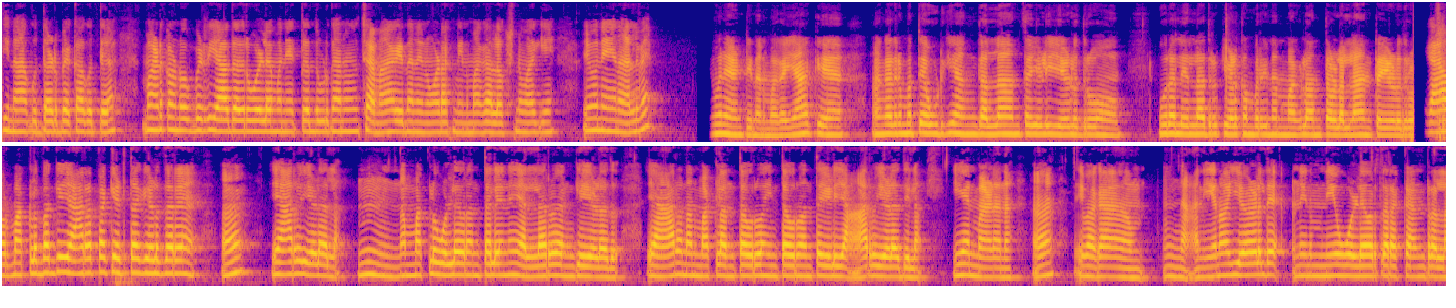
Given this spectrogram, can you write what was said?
ದಿನ ಗುದ್ದಾಡಬೇಕಾಗುತ್ತೆ. ಮಾಡ್ಕೊಂಡು ಹೋಗ್ಬಿಡ್ರಿ. ಯಾವುದಾದ್ರೂ ಒಳ್ಳೆ ಮನೆಗೆ ತಂದು ಹುಡ್ಗನು ಚೆನ್ನಾಗಿದ್ದಾನೆ ನೋಡಕ್ಕೆ ನಿನ್ನ ಮಗ ಲಕ್ಷಣವಾಗಿ. ಇವನೇನು ಅಲ್ವೇ? ಇವನೇ ಆಂಟಿ ನನ್ನ ಮಗ. ಯಾಕೆ? ಹಂಗಾದ್ರೆ ಮತ್ತೆ ಹುಡುಗಿ ಹಂಗಲ್ಲ ಅಂತ ಹೇಳಿ ಹೇಳಿದ್ರು. ಊರಲ್ಲಿ ಎಲ್ಲಾದ್ರೂ ಕೇಳ್ಕೊಂಬರಿ ನನ್ನ ಮಗಳು ಅಂತವಳಲ್ಲ ಅಂತ ಹೇಳಿದ್ರು. ಯಾರ ಮಕ್ಳ ಬಗ್ಗೆ ಯಾರಪ್ಪ ಕೆಟ್ಟಾಗಿ ಹೇಳ್ತಾರೆ ಆ? ಯಾರು ಹೇಳಲ್ಲ. ಹ್ಮ್ ನಮ್ಮ ಮಕ್ಳು ಒಳ್ಳೆಯವ್ರು ಅಂತಲೇನೆ ಎಲ್ಲರೂ ಹಂಗೆ ಹೇಳೋದು. ಯಾರು ನನ್ನ ಮಕ್ಳು ಅಂಥವ್ರು ಇಂಥವ್ರು ಅಂತ ಹೇಳಿ ಯಾರು ಹೇಳೋದಿಲ್ಲ. ಏನು ಮಾಡೋಣ? ಇವಾಗ ನಾನೇನೋ ಹೇಳ್ದೆ. ನಿಮ್ಮ ನೀವು ಒಳ್ಳೆಯವ್ರ ಥರ ಕಂಡ್ರಲ್ಲ.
